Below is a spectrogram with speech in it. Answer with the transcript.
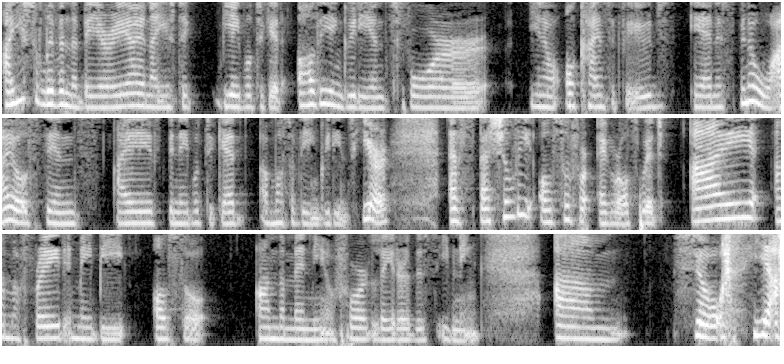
I used to live in the Bay Area and I used to be able to get all the ingredients for you know all kinds of foods. And it's been a while since i've been able to get uh, most of the ingredients here especially also for egg rolls which i am afraid it may be also on the menu for later this evening. Um so yeah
